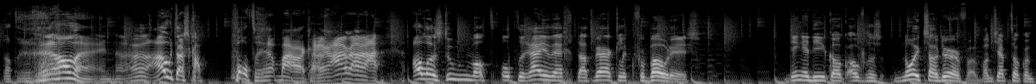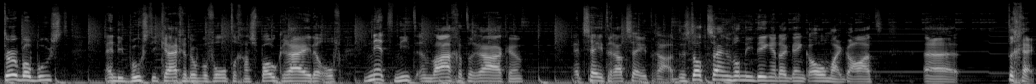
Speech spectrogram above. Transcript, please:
dat rammen en uh, auto's kapot maken. Alles doen wat op de rijweg daadwerkelijk verboden is. Dingen die ik ook overigens nooit zou durven. Want je hebt ook een turbo boost. En die boost die krijg je door bijvoorbeeld te gaan spookrijden of net niet een wagen te raken. Et cetera, et cetera. Dus dat zijn van die dingen dat ik denk, oh my god, uh, te gek.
